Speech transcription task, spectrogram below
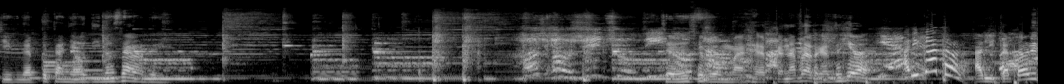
dziwne pytania o dinozaury. Chodź o życiu Czemu się dinozaurów. marchewka na wargach? Aligatory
